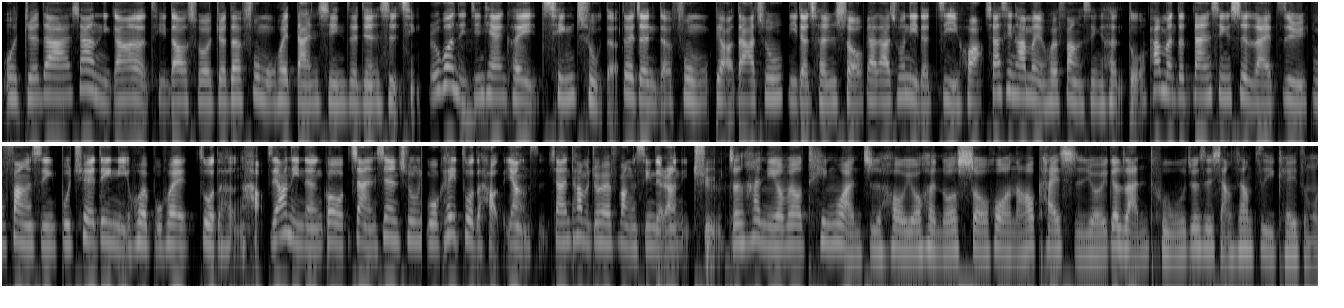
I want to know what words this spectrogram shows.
我觉得啊，像你刚刚有提到说，觉得父母会担心这件事情。如果你今天可以清楚的对着你的父母表达出你的成熟，表达出你的计划，相信他们也会放心很多。他们的担心是来自于不放心，不确定你会不会做得很好。只要你能够展现出我可以做得好的样子，相信他们就会放心的让你去。震撼，你有没有听完之后有很多收获，然后开始有一个蓝图，就是想象自己可以怎么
